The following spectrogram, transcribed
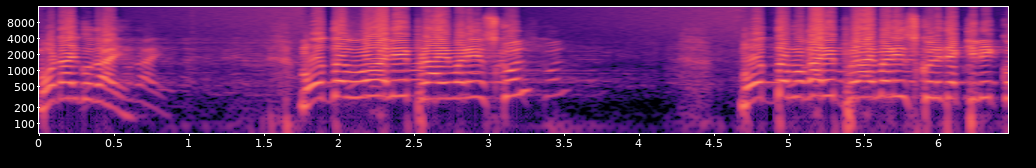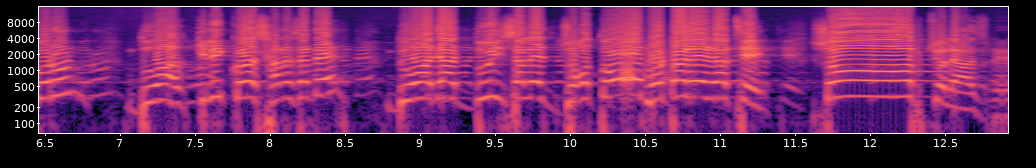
ভোট হয় কোথায়? মধ্য বুয়ালি প্রাইমারি স্কুল মধ্যমকারী প্রাইমারি স্কুলে যে ক্লিক করুন ক্লিক করার সাথে সাথে দু হাজার দুই সালে যত ভোটারের আছে, সব চলে আসবে।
